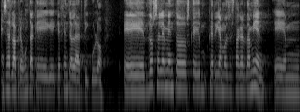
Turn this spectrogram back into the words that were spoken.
Esa es la pregunta que, centra el artículo. Eh, dos elementos que querríamos destacar también. Em,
